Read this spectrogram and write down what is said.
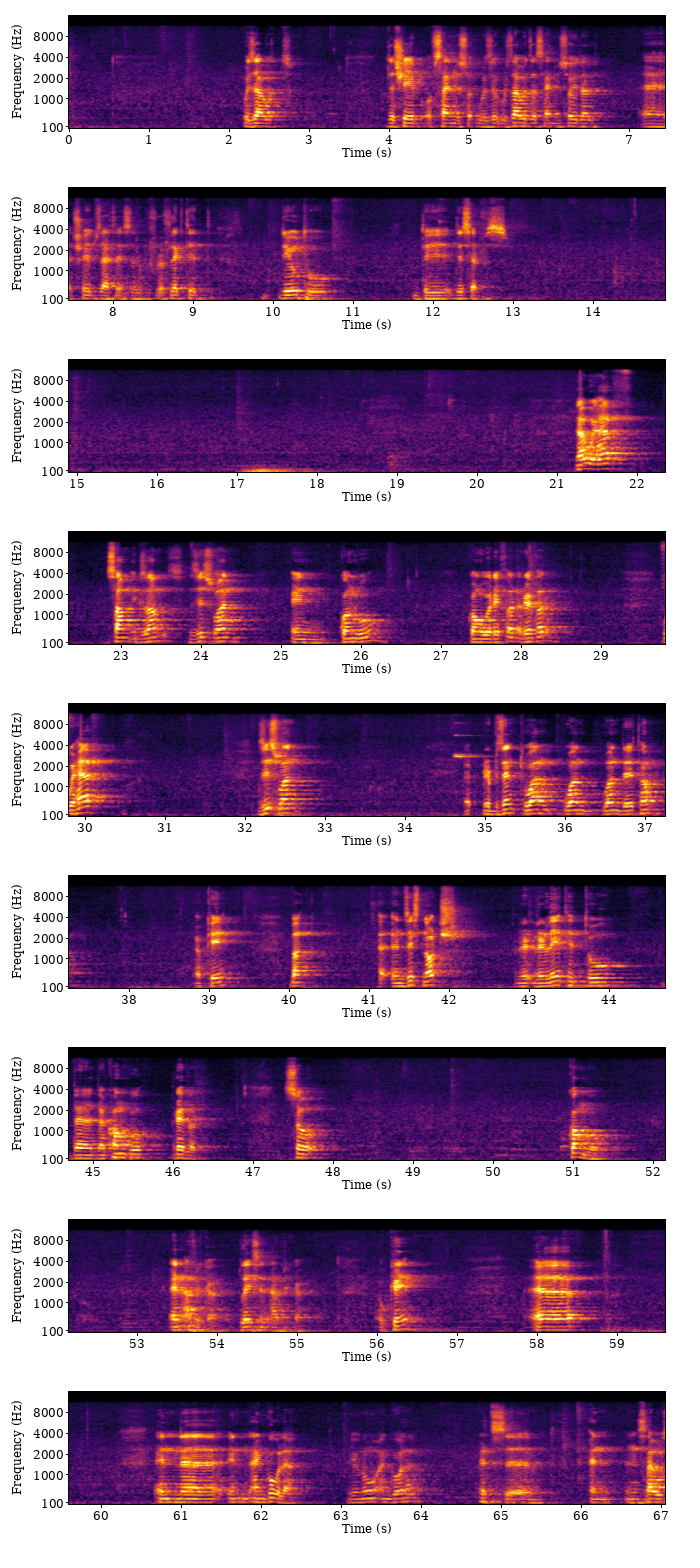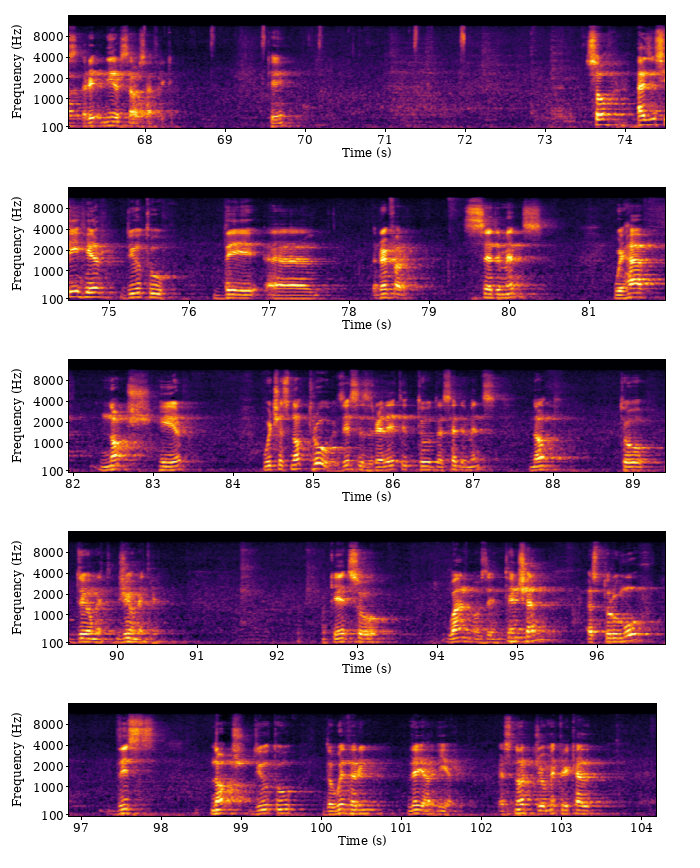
without the shape of sinusoid, without the sinusoidal uh, shape that is reflected due to the, the surface. Now we have some examples. This one in Congo, Congo River. river. We have this one uh, represent one, one, one datum, okay, but uh, in this notch related to the, the Congo River. So Congo in Africa, place in Africa. Okay? Uh, in, uh, in Angola, you know Angola? It's um, in, in South, near South Africa. Okay? So, as you see here, due to the uh, river sediments, we have notch here, which is not true. This is related to the sediments, not to geometry. Okay, so one of the intention is to remove this notch due to the weathering layer here. It's not geometrical.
